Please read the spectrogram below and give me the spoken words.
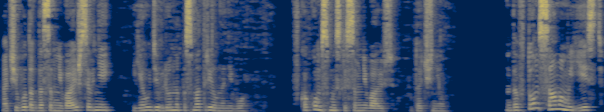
А чего тогда сомневаешься в ней? Я удивленно посмотрел на него. — В каком смысле сомневаюсь? — уточнил. — Да в том самом и есть.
